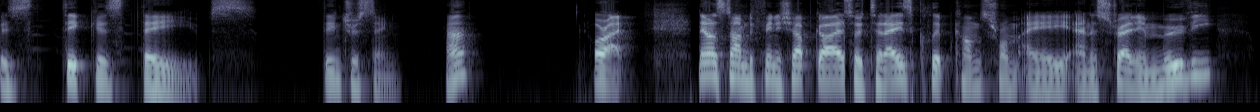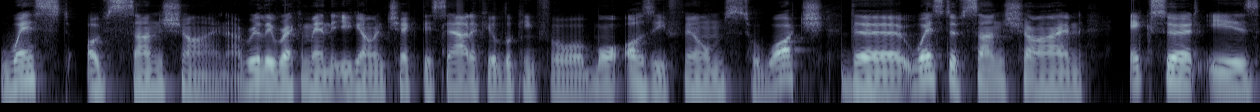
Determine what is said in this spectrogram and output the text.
As thick as thieves. Interesting, huh? All right, now it's time to finish up, guys. So today's clip comes from a an Australian movie, West of Sunshine. I really recommend that you go and check this out if you're looking for more Aussie films to watch. The West of Sunshine excerpt is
